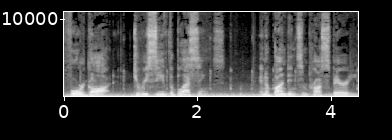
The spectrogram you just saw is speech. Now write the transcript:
for God, to receive the blessings and abundance and prosperity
